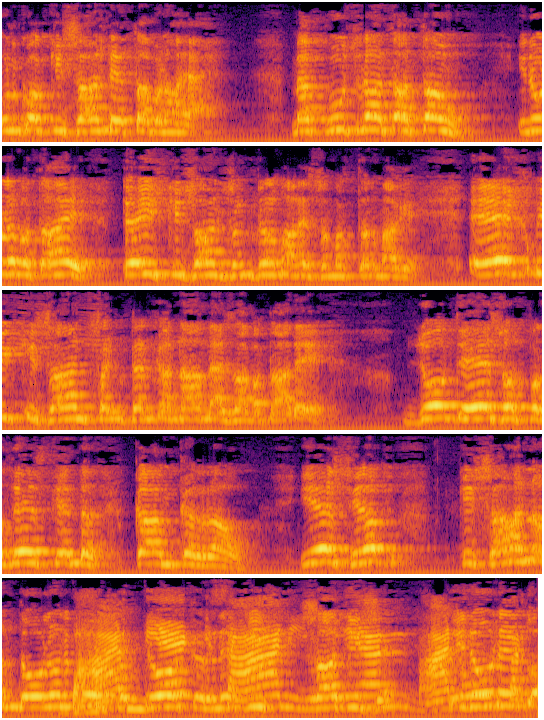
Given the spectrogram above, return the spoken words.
उनको किसान नेता बनाया है। मैं पूछना चाहता हूँ, इन्होंने बताए, तेईस किसान संगठन हमारे समर्थन मांगे। एक भी किसान संगठन का नाम ऐसा बता दे, जो देश और प्रदेश के अंदर काम कर रहा हो। ये सिर्फ़ किसान आंदोलन को भारतीय कमज़ोर करने किसान की साजिश है। इन्होंने तो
